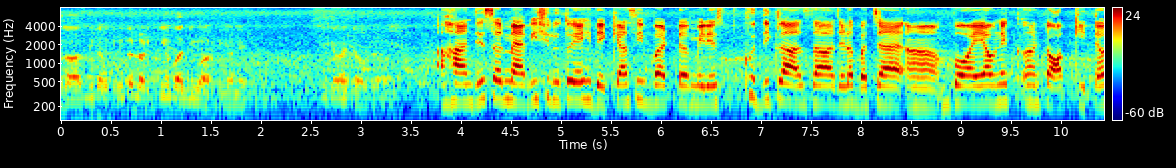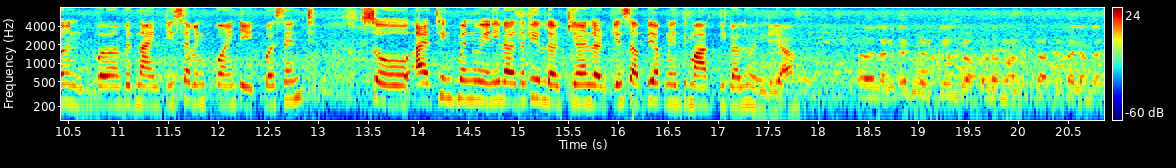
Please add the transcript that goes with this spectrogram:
ਕਲਾਸ ਦੀ ਗੱਲ ਕਰੀਏ ਤਾਂ ਲੜਕੀਆਂ ਬਾਜੀ ਮਾਰਦੀਆਂ ਨੇ। ਕੀ ਕਹਿਣਾ ਚਾਹੋਗੇ? ਹਾਂਜੀ ਸਰ ਮੈਂ ਵੀ ਸ਼ੁਰੂ ਤੋਂ ਇਹੀ ਦੇਖਿਆ ਸੀ ਬਟ ਮੇਰੇ ਖੁਦ ਦੀ ਕਲਾਸ ਦਾ ਜਿਹੜਾ ਬੱਚਾ ਬॉय ਆ ਉਹਨੇ ਟੌਪ ਕੀਤਾ ਵਿਦ 97.8% ਸੋ ਆਈ ਥਿੰਕ ਮੈਨੂੰ ਇਹ ਨਹੀਂ ਲੱਗਦਾ ਕਿ ਲੜਕੀਆਂ ਲੜਕੇ ਸਭ ਦੇ ਆਪਣੇ ਦਿਮਾਗ ਦੀ ਗੱਲ ਹੁੰਦੀ ਆ। ਅਹ ਲੱਗਦਾ ਕਿ ਲੜਕੀਆਂ ਨੂੰ ਬਰਾਬਰ ਦਾ ਮਾਣ ਕਰ ਦਿੱਤਾ ਜਾਂਦਾ ਹੈ?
